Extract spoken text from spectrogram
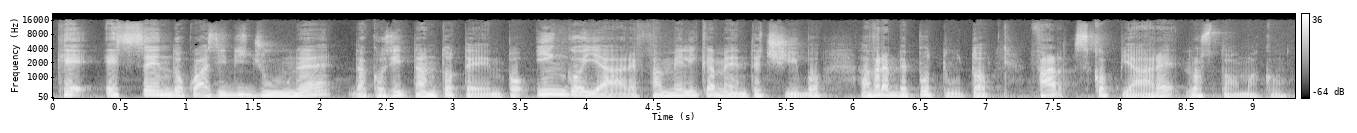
che essendo quasi digiune da così tanto tempo, ingoiare famelicamente cibo avrebbe potuto far scoppiare lo stomaco.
